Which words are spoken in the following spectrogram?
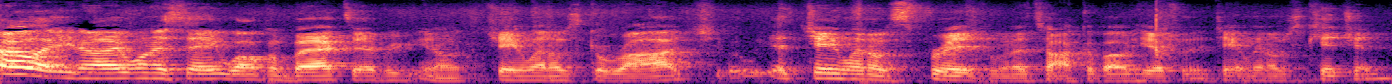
Well, you know, I want to say welcome back to every, you know, Jay Leno's Garage. We got Jay Leno's fridge we're going to talk about here for the Jay Leno's Kitchen.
